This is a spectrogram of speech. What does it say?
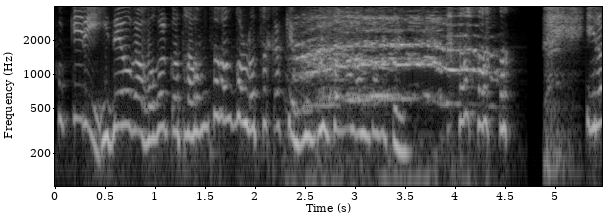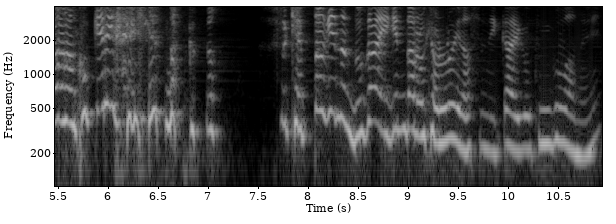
코끼리 이대호가 먹을 거 다 훔쳐간 걸로 착각해. 무지 화가 난 상태 이러면 코끼리가 이긴다고요 그래서 개떡이는 이긴다로 결론이 났으니까 이거 궁금하네.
